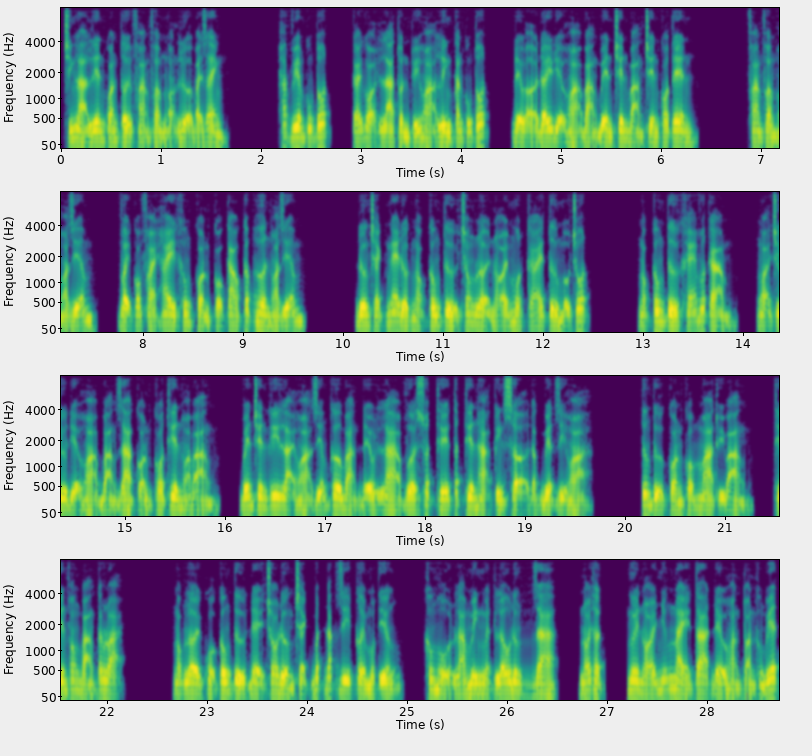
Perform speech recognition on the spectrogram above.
chính là liên quan tới phạm phẩm ngọn lửa bài danh hắc viêm cũng tốt, cái gọi là thuần túy hỏa linh căn cũng tốt, đều ở đây địa hỏa bảng bên trên bảng trên có tên. Phan phẩm hỏa diễm, vậy có phải hay không còn có cao cấp hơn hỏa diễm? Đường trạch nghe được ngọc công tử trong lời nói một cái từ mấu chốt. Ngọc công tử khẽ vất cảm, ngoại trừ địa hỏa bảng ra còn có thiên hỏa bảng, bên trên ghi lại hỏa diễm cơ bản đều là vừa xuất thế tất thiên hạ kinh sợ đặc biệt dị hỏa. Tương tự còn có mà thủy bảng, thiên phong bảng các loại. Ngọc lời của công tử để cho đường trạch bất đắc dĩ cười một tiếng, không hổ là minh nguyệt lâu đương ra, nói thật, ngươi nói những này ta đều hoàn toàn không biết.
